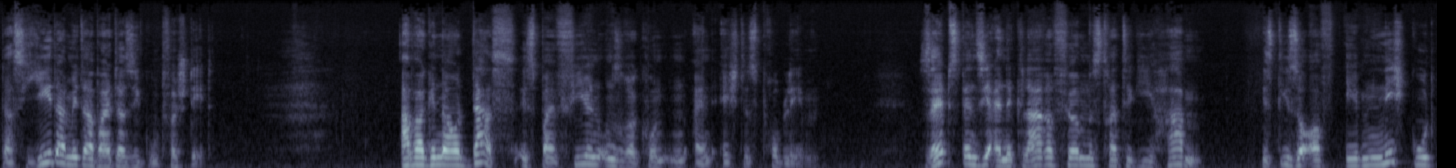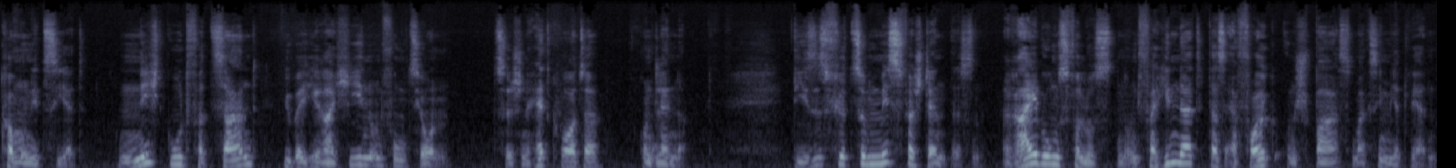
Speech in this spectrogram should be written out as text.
dass jeder Mitarbeiter sie gut versteht. Aber genau das ist bei vielen unserer Kunden ein echtes Problem. Selbst wenn sie eine klare Firmenstrategie haben, ist diese oft eben nicht gut kommuniziert, nicht gut verzahnt über Hierarchien und Funktionen zwischen Headquarter und Ländern. Dieses führt zu Missverständnissen, Reibungsverlusten und verhindert, dass Erfolg und Spaß maximiert werden.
